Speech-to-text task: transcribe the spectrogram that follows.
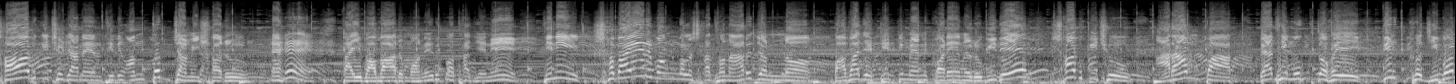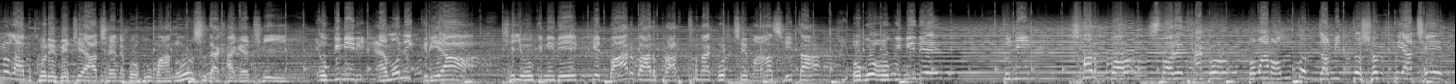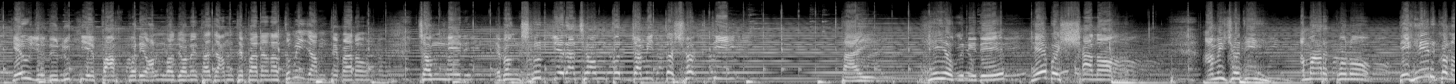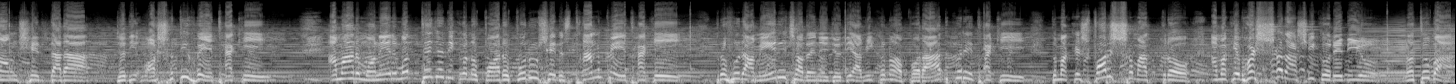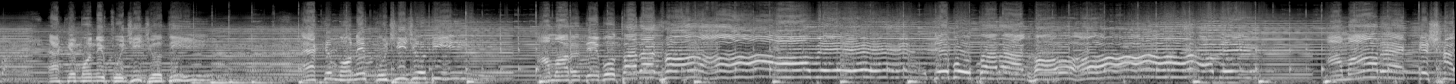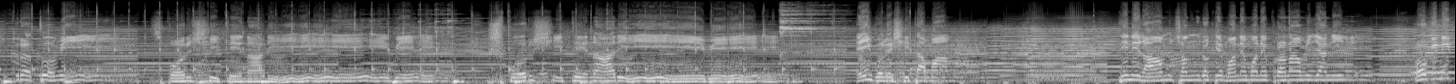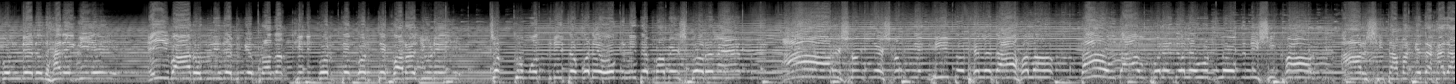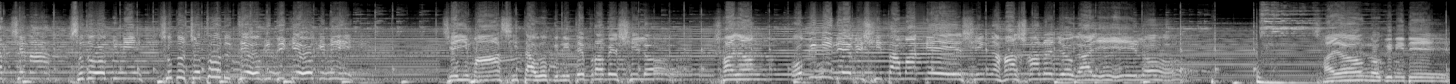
সব কিছু জানেন, তিনি অন্তর্জামী স্বরূপ। হ্যাঁ তাই বাবার মনের কথা জেনে তিনি সবাইয়ের মঙ্গল সাধনার জন্য বাবা যে ট্রিটমেন্ট করেন রুগীদের, সব কিছু আরাম পান ব্যাধি মুক্ত হয়ে দীর্ঘ জীবন লাভ করে বেঁচে আছেন বহু মানুষ, দেখা গেছে। অগ্নির এমনই ক্রিয়া সেই অগ্নিদেবকে বারবার প্রার্থনা করছে মা সীতা। ওগো অগ্নিদেব, তুমি সর্ব স্তরে থাকো, তোমার অন্তর্জামিত্ব শক্তি আছে। কেউ যদি লুকিয়ে পাপ করে অন্য জনে তা জানতে পারে না, তুমি জানতে পারো। চন্দ্রের এবং সূর্যের আছে অন্তর্জামিত্ব শক্তি। তাই হে অগ্নিদেব, হে বৈশ্যানর আমি যদি আমার কোনো দেহের কোনো অংশের দ্বারা যদি অসতী হয়ে থাকি আমার মনের মধ্যে যদি কোনো পরপুরুষের স্থান পেয়ে থাকে, প্রভু রামের চরণে যদি আমি কোনো অপরাধ করে থাকি, তোমাকে স্পর্শ মাত্র, আমাকে ভস্য রাশি করে দিও। নতুবা, একে মনে পুঁজি যদি, এক মনে পুঁজি যদি আমার দেবতারা ঘবে দেবতারা ঘবে আমার এক সাগ্র তুমি স্পর্শিতে নারীবে স্পর্শিতে নারীবে। এই বলে সীতামা তিনি রামচন্দ্রকে মনে মনে প্রণাম জানিয়ে অগ্নিকুণ্ডের ধারে গিয়ে এইবার অগ্নিদেবকে প্রদক্ষিণ করতে করতে করা জুড়ে চক্ষু মুদ্রিত করে অগ্নিতে প্রবেশ করলেন। আর সঙ্গে সঙ্গে ঘৃত ঢেলে দেওয়া হলো। দাও দাও করে জ্বলে উঠল অগ্নি শিখর। আর সীতামাকে দেখা যাচ্ছে না। শুধু অগ্নি, শুধু চতুর্থে অগ্নিকে অগ্নি। যেই মা সীতা অগ্নিতে প্রবেশ ছিল স্বয়ং অগ্নিদেব সীতামাকে সিংহাসন যোগাইল। স্বয়ং অগ্নিদেব,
